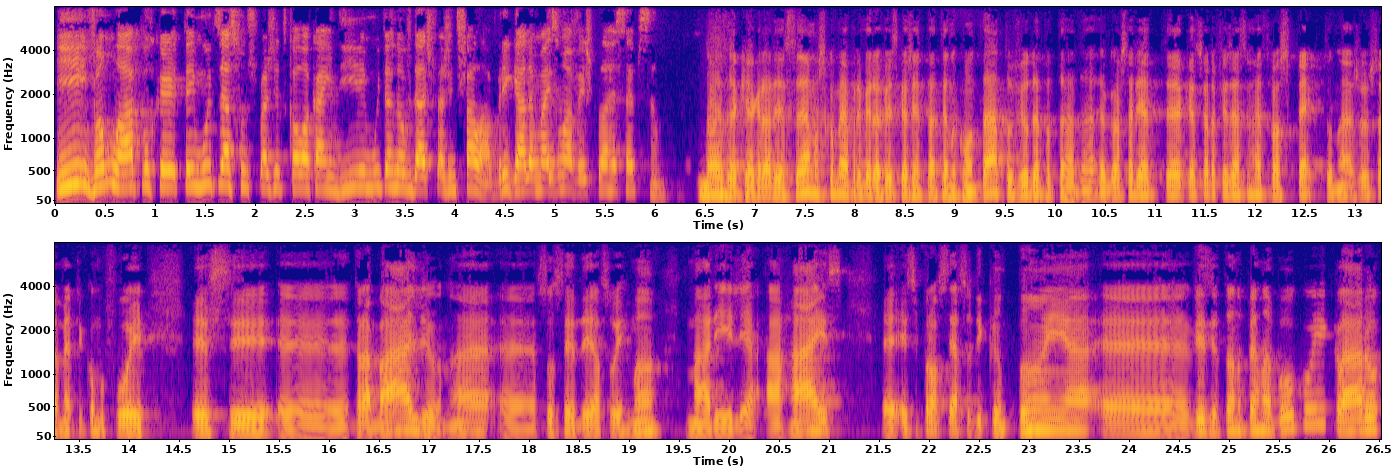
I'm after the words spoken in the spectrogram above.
E vamos lá, porque tem muitos assuntos para a gente colocar em dia e muitas novidades para a gente falar. Obrigada mais uma vez pela recepção. Nós é que agradecemos, como é a primeira vez que a gente está tendo contato, viu, deputada? Eu gostaria até que a senhora fizesse um retrospecto, né, justamente como foi esse é, trabalho, né, é, suceder a sua irmã Marília Arraes, é, esse processo de campanha, visitando Pernambuco e, claro,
